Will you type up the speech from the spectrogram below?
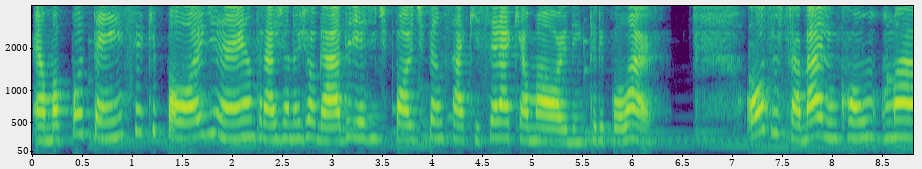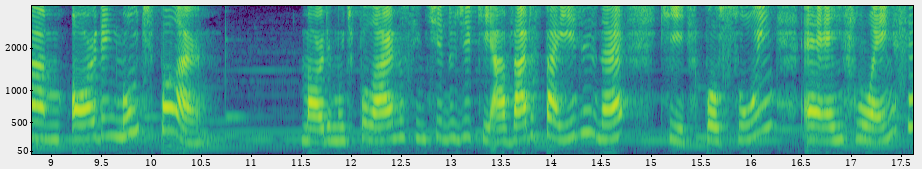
é uma potência que pode né, entrar já na jogada e a gente pode pensar que será que é uma ordem tripolar? Outros trabalham com uma ordem multipolar. Uma ordem multipolar no sentido de que há vários países né, que possuem é, influência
